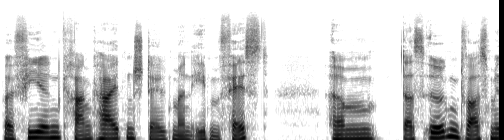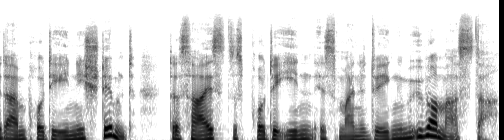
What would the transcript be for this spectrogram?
bei vielen Krankheiten stellt man eben fest, ähm, dass irgendwas mit einem Protein nicht stimmt. Das heißt, das Protein ist meinetwegen im Übermaß da.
